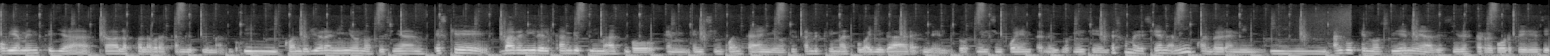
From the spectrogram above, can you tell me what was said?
obviamente ya estaba la palabra cambio climático. Y cuando yo era niño nos decían, es que va a venir el cambio climático en, en 50 años, el cambio climático va a llegar en el 2050, en el 2100. Eso me decían a mí cuando era niño. Y algo que nos viene a decir este reporte es que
